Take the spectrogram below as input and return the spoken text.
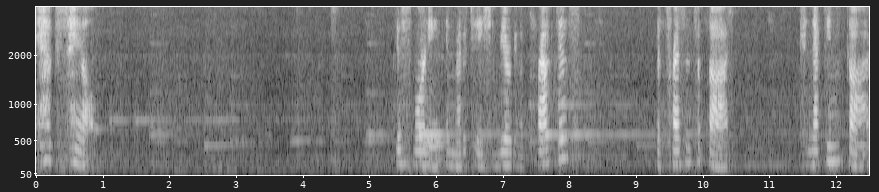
Exhale. This morning in meditation, we are going to practice the presence of God, connecting with God.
